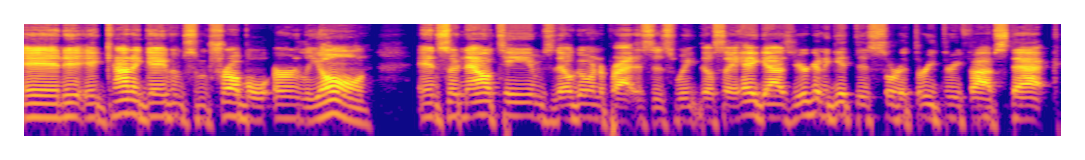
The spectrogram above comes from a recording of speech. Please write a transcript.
And it, it kind of gave them some trouble early on. And so now teams, they'll go into practice this week. They'll say, hey, guys, you're going to get this sort of three, three, five stack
